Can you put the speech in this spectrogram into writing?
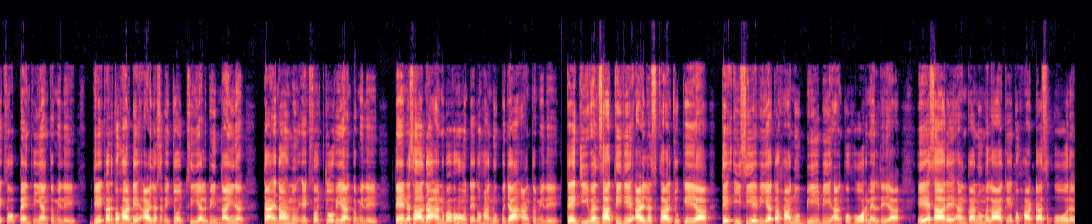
135 ਅੰਕ ਮਿਲੇ। ਜੇਕਰ ਤੁਹਾਡੇ ਆਈਲਟਸ ਵਿੱਚੋਂ CLB 9 ਤਾਂ ਤੁਹਾਨੂੰ 124 ਅੰਕ ਮਿਲੇ। 3 ਸਾਲ ਦਾ ਅਨੁਭਵ ਹੋਣ ਤੇ ਤੁਹਾਨੂੰ 50 ਅੰਕ ਮਿਲੇ। ਤੇ ਜੀਵਨ ਸਾਥੀ ਜੇ ਆਈਲਟਸ ਕਰ ਚੁੱਕੇ ਆ, ਤੇ ECA ਵੀ ਆ ਤੁਹਾਨੂੰ 20-20 ਅੰਕ ਹੋਰ ਮਿਲਦੇ ਆ। ਇਹ ਸਾਰੇ ਅੰਕਾਂ ਨੂੰ ਮਿਲਾ ਕੇ ਤੁਹਾਡਾ ਸਕੋਰ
